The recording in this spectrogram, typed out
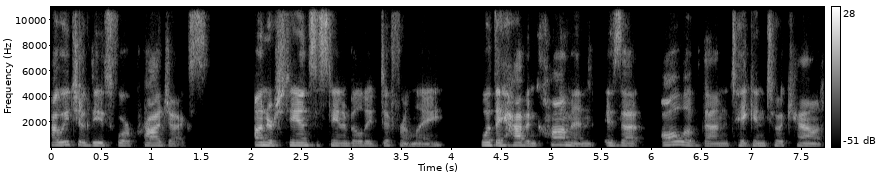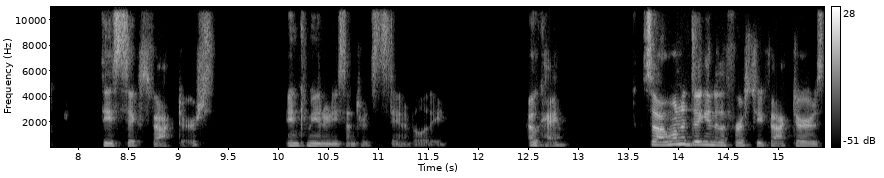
how each of these four projects understand sustainability differently. What they have in common is that all of them take into account these six factors in community-centered sustainability. Okay, so I want to dig into the first two factors.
